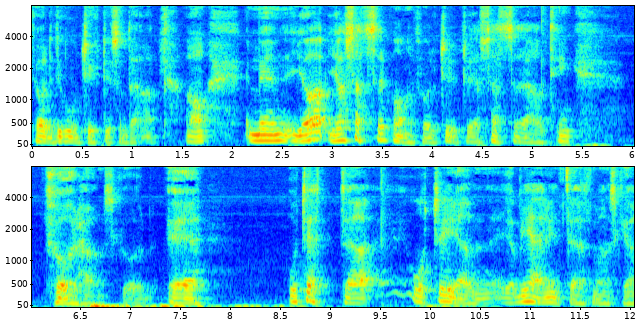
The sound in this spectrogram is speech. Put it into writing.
det var lite godtyckligt sånt där. Ja, men jag, jag satsade på honom fullt ut och jag satsade allting för hans skull. Eh, och detta, återigen, jag begär inte att man ska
